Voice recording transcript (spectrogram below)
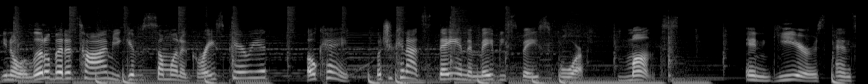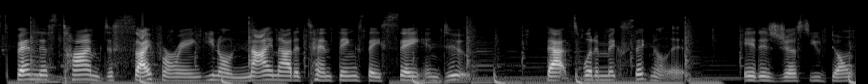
you know, a little bit of time, you give someone a grace period, okay. But you cannot stay in the maybe space for months in years and spend this time deciphering, you know, nine out of 10 things they say and do. That's what a mixed signal is. It is just you don't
